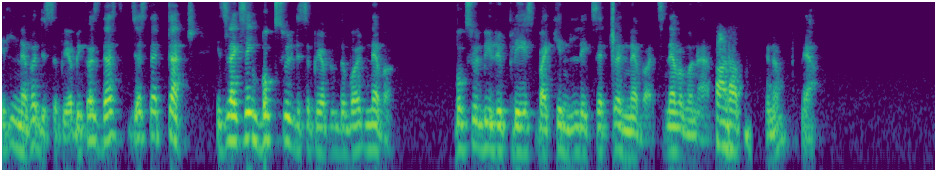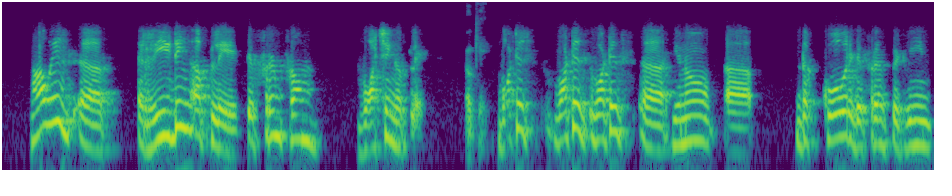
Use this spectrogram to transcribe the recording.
It'll never disappear because that's just that touch. It's like saying books will disappear from the world. Never. Books will be replaced by Kindle, etc. Never. It's never going to happen. Can't happen. You know? Yeah. How is uh, reading a play different from watching a play? Okay. What is what is what is uh, you know uh, the core difference between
